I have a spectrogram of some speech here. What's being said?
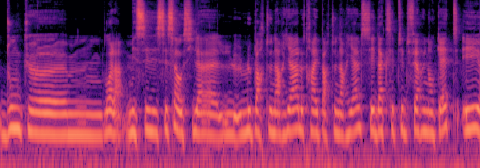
Donc voilà, mais c'est ça aussi le, partenariat, le travail partenarial, c'est d'accepter de faire une enquête et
